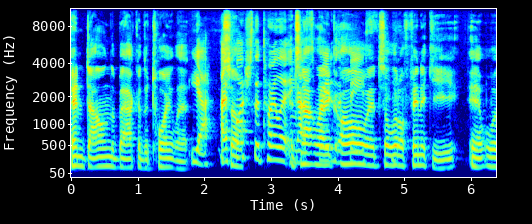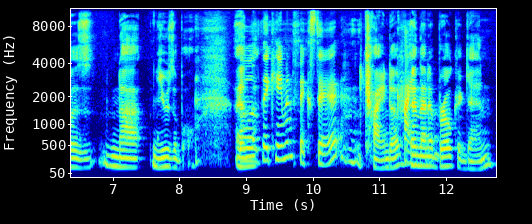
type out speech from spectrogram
and down the back of the toilet. Yeah, I So, flushed the toilet and it's got not like oh face. it's a little finicky it was not usable and So they came and fixed it. kind of Kind and then it broke again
